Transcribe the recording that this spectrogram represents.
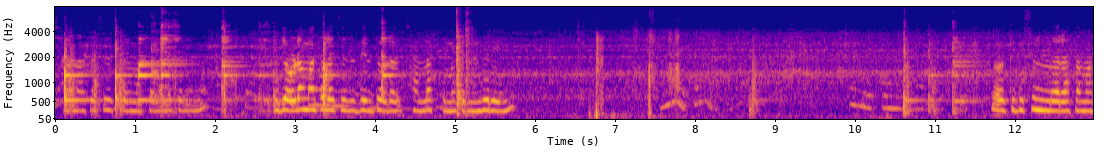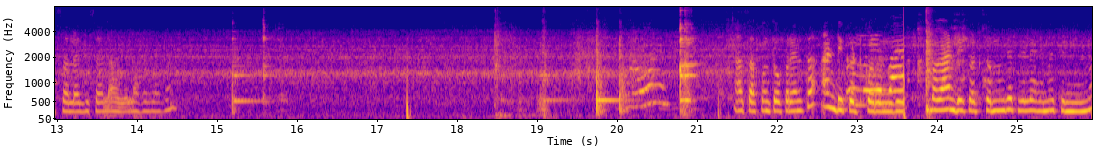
छान असं शिजतोय मसाला मित्रांनो जेवढा मसाला शिजू देईल तेवढा छान लागते मैत्रिणी बिर्याणी बघा किती सुंदर असा मसाला दिसायला लागलेला आहे बघा. आता आपण तोपर्यंत अंडी कट करून घेऊ. बघा अंडी कट करून घेतलेली आहे मैत्रिणींना.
